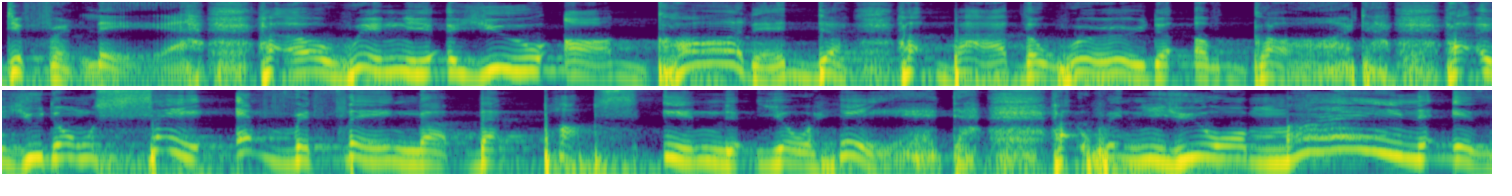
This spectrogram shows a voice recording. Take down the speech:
differently. Uh, when you are guarded uh, by the word of God, uh, you don't say everything uh, that pops in your head. Uh, when your mind is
